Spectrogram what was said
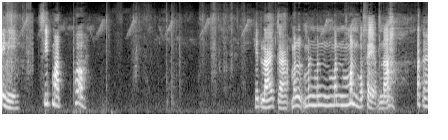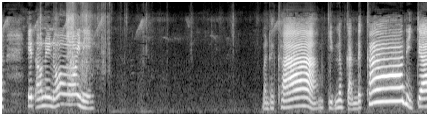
ยๆนี่สิบมัดพ่อ เฮ็ดหลายกะมันมันมันมันมันบ่แสบนะเฮ็ดเอาน้อยๆนี่มันเถอค่ะมากินน้ำกันเด้อค่ะนี่จ้า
